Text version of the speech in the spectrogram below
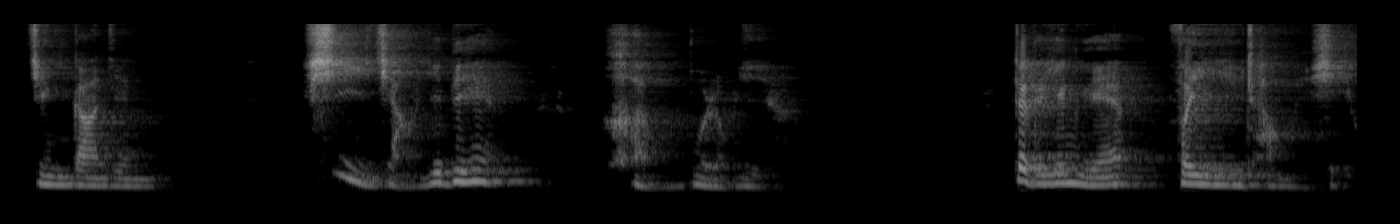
金刚经》细讲一遍，很不容易啊！这个因缘非常稀有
